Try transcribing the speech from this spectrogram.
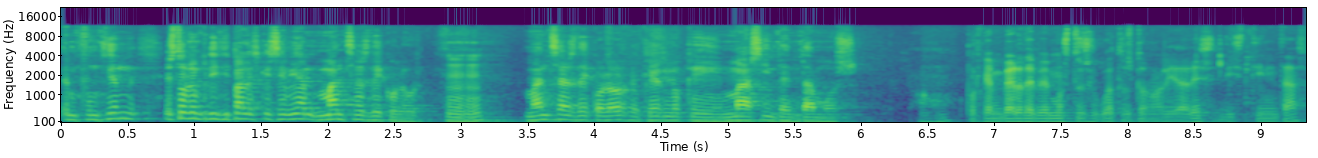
en función, esto lo principal es que se vean manchas de color. Manchas de color, que es lo que más intentamos. Porque en verde vemos tres o cuatro tonalidades distintas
